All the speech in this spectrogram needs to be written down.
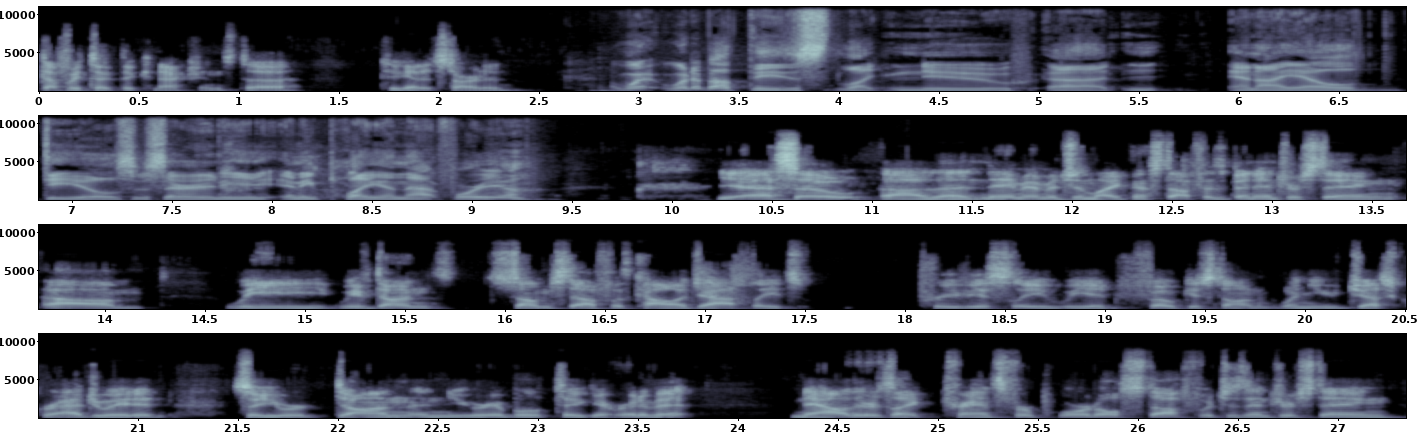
definitely took the connections to to get it started. What what about these like new uh, NIL deals? Is there any any play in that for you? Yeah, so uh, the name, image, and likeness stuff has been interesting. Um, we we've done some stuff with college athletes. Previously, we had focused on when you just graduated, so you were done and you were able to get rid of it. Now there's like transfer portal stuff, which is interesting.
